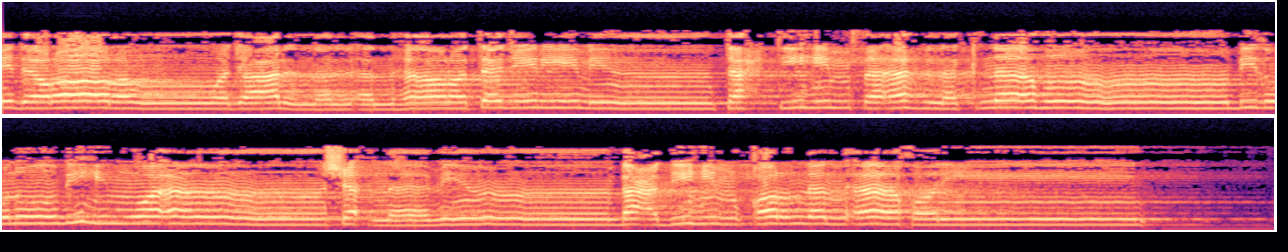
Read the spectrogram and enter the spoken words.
مدرارا وجعلنا الأنهار تجري من تحتهم فأهلكناهم بذنوبهم وأنشأنا من بعدهم قرنا آخرين.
